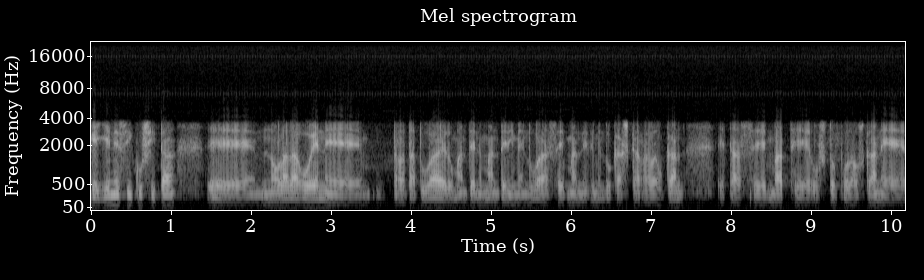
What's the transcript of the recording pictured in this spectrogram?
gehienez ikusita, e, nola dagoen e, tratatua edo manten, mantenimendua, ze mantenimendu kaskarra daukan, eta zenbat e, ostopo dauzkan e,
